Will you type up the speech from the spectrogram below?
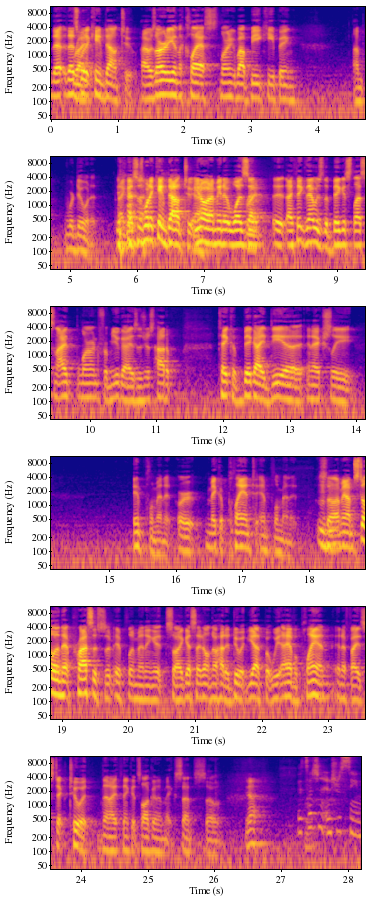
That, that's what it came down to. I was already in the class learning about beekeeping. I'm, we're doing it. I guess is what it came down to. Yeah. You know what I mean? It wasn't. Right. It, I think that was the biggest lesson I learned from you guys is just how to take a big idea and actually implement it or make a plan to implement it. So Mm-hmm. I mean, I'm still in that process of implementing it. So I guess I don't know how to do it yet, but we I have a plan, and if I stick to it, then I think it's all going to make sense. So Yeah. It's such an interesting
